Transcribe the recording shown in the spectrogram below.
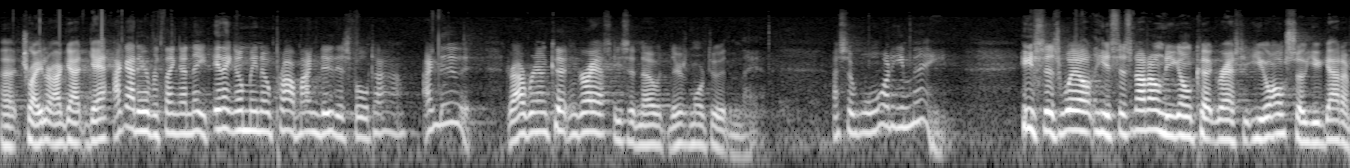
uh, trailer. I got gas. I got everything I need. It ain't gonna be no problem. I can do this full time. I can do it. Drive around cutting grass. He said, No, there's more to it than that. I said, Well, what do you mean? He says, well, he says, not only you going to cut grass, you also, you got to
